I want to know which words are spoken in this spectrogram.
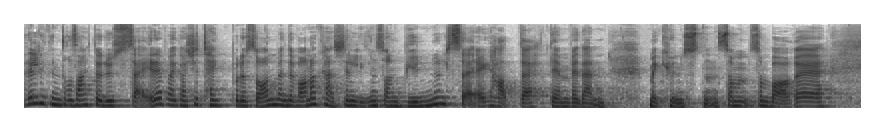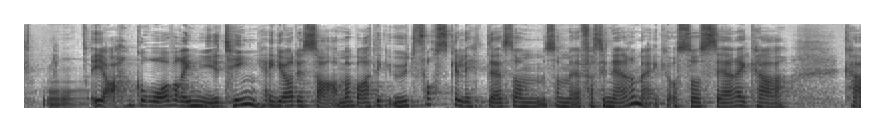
Det er litt interessant at du sier det, for jeg har ikke tenkt på det sånn, men det var nok kanskje en liten sånn begynnelse jeg hadde, det med den med kunsten, som, som bare mm, ja, går over i nye ting. Jeg gjør det samme, bare at jeg utforsker litt det som, som fascinerer meg, og så ser jeg hva, hva,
